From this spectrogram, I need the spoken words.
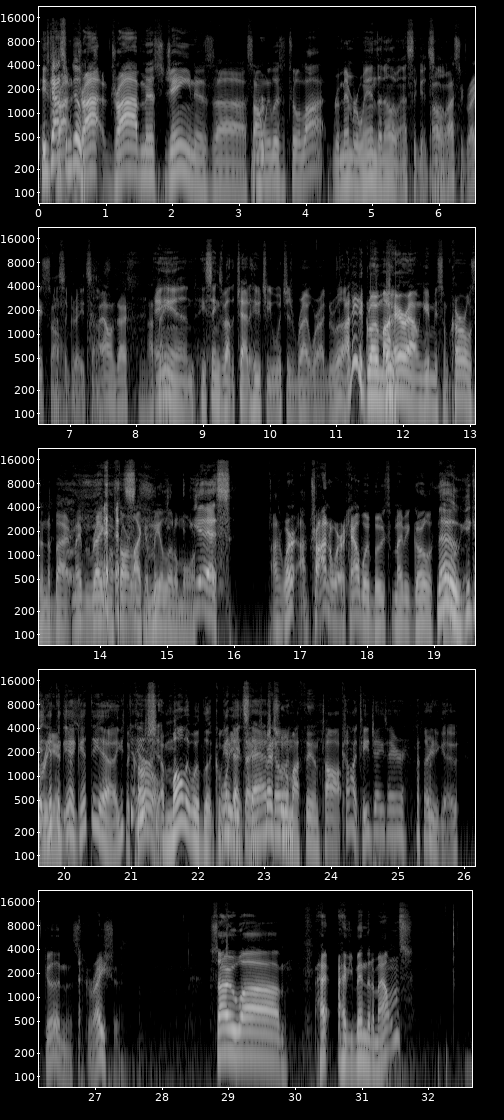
He's got Dri- some good. ones. Dri- Drive Miss Jean is uh, a song we listen to a lot. Remember When, another one. That's a good song. Oh, that's a great song. That's a great song. Alan Jackson. I, think, and he sings about the Chattahoochee, which is right where I grew up. I need to grow my Boom. hair out and give me some curls in the back. Maybe Reagan will start liking me a little more. yes. I wear. I'm trying to wear cowboy boots. Maybe grow with No, four- you get, get the yeah, get the uh, you, The you curl. should- a mullet would look. Cool. What Get that think? stash Especially going. with my thin top. kind of like TJ's hair. There you go. Goodness gracious. So, uh, ha- have you been to the mountains?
